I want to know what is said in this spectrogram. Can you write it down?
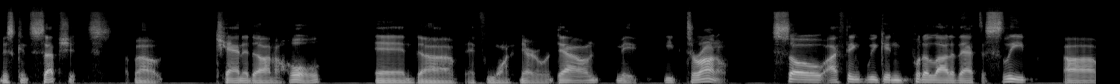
misconceptions about Canada on a whole. And uh, if we want to narrow it down, maybe Toronto. So I think we can put a lot of that to sleep uh,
